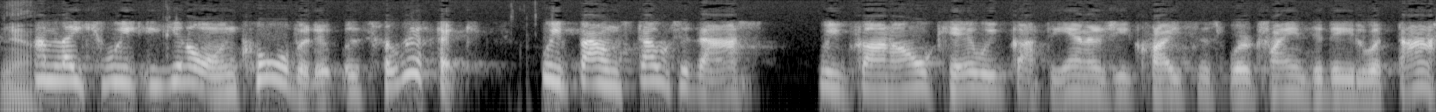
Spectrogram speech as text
Yeah. And like we, you know, in COVID, it was horrific. We've bounced out of that. We've gone, okay, we've got the energy crisis. We're trying to deal with that.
